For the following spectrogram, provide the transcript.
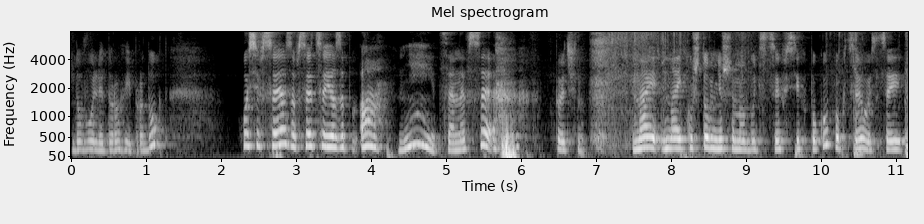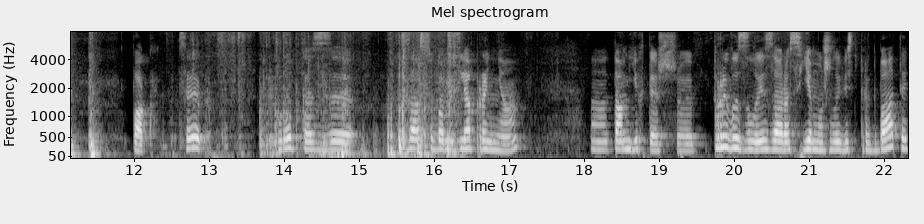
доволі дорогий продукт. Ось і все. За все це я зап... А, ні, це не все. Точно. Най... Найкоштовніше, мабуть, з цих всіх покупок це ось цей пак. Це коробка з засобами для прання. Е, Там їх теж е, привезли. Зараз є можливість придбати.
